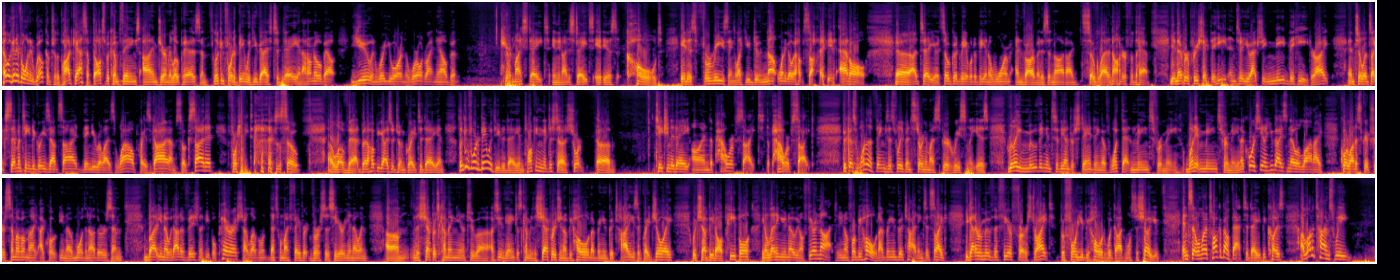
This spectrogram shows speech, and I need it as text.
Hello again, everyone, and welcome to the podcast of Thoughts Become Things. I'm Jeremy Lopez, and looking forward to being with you guys today. And I don't know about you and where you are in the world right now, but here in my state, in the United States, it is cold. It is freezing. Like you do not want to go outside at all. Uh, I tell you, it's so good to be able to be in a warm environment, is it not? I'm so glad and honored for that. You never appreciate the heat until you actually need the heat, right? Until it's like 17 degrees outside, then you realize, wow, praise God, I'm so excited for heat. so I love that. But I hope you guys are doing great today and looking forward to being with you today and talking just a short uh, teaching today on the power of sight, the power of sight. Because one of the things that's really been stirring in my spirit recently is really moving into the understanding of what that means for me, what it means for me. And of course, you know, you guys know a lot. I quote a lot of scriptures. Some of them I, I quote, you know, more than others. And, but, you know, without a vision, the people perish. I love, that's one of my favorite verses here, you know, and, um, the shepherds coming, you know, to, uh, I've seen the angels coming to the shepherds, you know, behold, I bring you good tidings of great joy, which shall beat all people, you know, letting you know, you know, fear not, you know, for behold, I bring you good tidings. It's like you got to remove the fear first, right? Before you behold what God wants to show you. And so I want to talk about that today because a lot of times we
